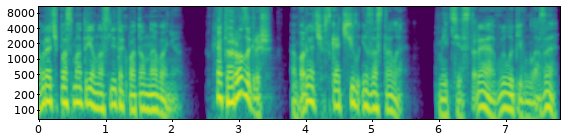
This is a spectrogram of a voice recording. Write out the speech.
Врач посмотрел на слиток, потом на Ваню. «Это розыгрыш?» Врач вскочил из-за стола. Медсестра, вылупив глаза,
